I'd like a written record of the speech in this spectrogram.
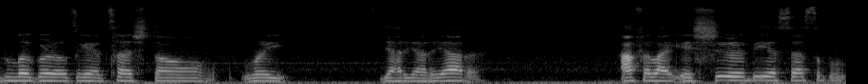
little girls get touched on, raped, yada yada yada. I feel like it should be accessible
